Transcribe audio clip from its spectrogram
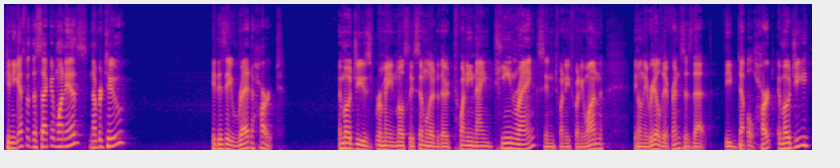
Can you guess what the second one is? Number two? It is a red heart. Emojis remain mostly similar to their 2019 ranks in 2021. The only real difference is that the double heart emoji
